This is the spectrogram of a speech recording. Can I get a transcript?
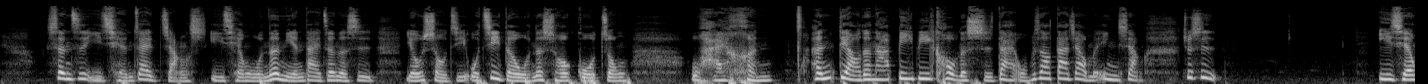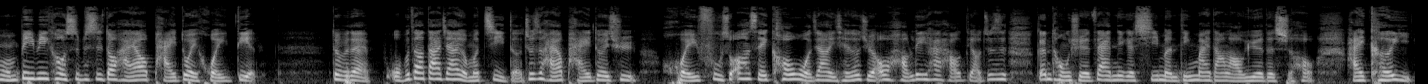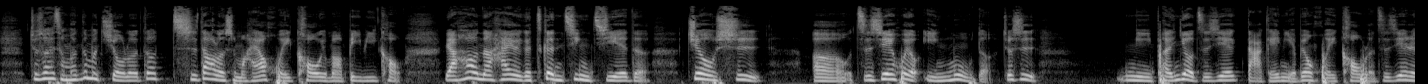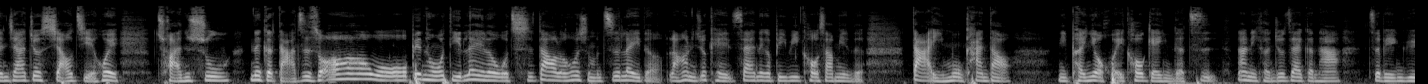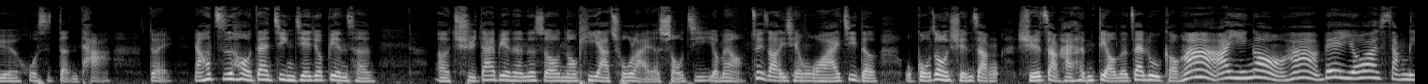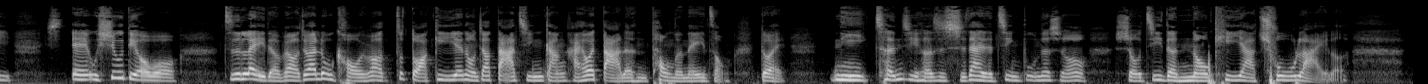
甚至以前在讲以前我那年代真的是有手机，我记得我那时候国中我还很很屌的拿 B B 扣的时代，我不知道大家有没有印象，就是。以前我们 B B 扣是不是都还要排队回电，对不对？我不知道大家有没有记得，就是还要排队去回复说哦谁扣我这样。以前都觉得哦好厉害好屌，就是跟同学在那个西门町麦当劳约的时候还可以，就说怎么那么久了都迟到了什么还要回扣有没有 B B 扣？然后呢还有一个更进阶的，就是呃直接会有荧幕的，就是。你朋友直接打给你，也不用回扣了，直接人家就小姐会传输那个打字说哦，我我变成我 delay 了，我迟到了或什么之类的，然后你就可以在那个 B B 扣上面的大荧幕看到你朋友回扣给你的字，那你可能就在跟他这边约或是等他，对，然后之后再进阶就变成。呃，取代变成那时候 Nokia 出来了，手机有没有？最早以前我还记得，我国中学长学长还很屌的，在路口哈阿英哦哈，没有啊，桑你诶，我修掉哦之类的，没有？就在路口有没有？就打机那种叫大金刚，还会打的很痛的那一种。对你，曾几何时时代的进步，那时候手机的 Nokia 出来了，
